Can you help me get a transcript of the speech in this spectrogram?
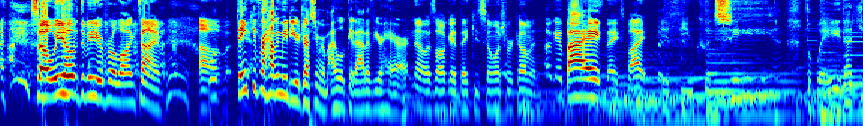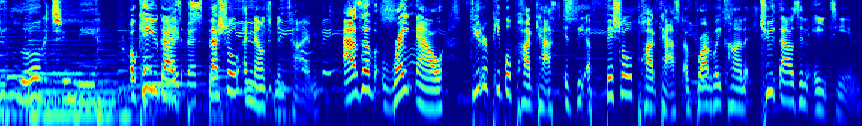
so we hope to be here for a long time. Um, Thank you for having me to your dressing room. I will get out of your hair. no, it's all good. Thank you so much for coming. Okay, bye. Thanks. Bye. If you could see the way that you look to me. Okay, you guys, special announcement time. As of right now, Theater People Podcast is the official podcast of BroadwayCon 2018.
